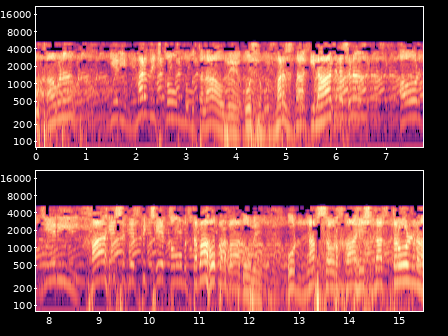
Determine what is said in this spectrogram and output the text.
اٹھاونا، جیڑی مرض قوم مبتلا ہوئے، اس مرض کا علاج رسنا اور جیڑی خواہش کے پیچھے قوم تباہ و برباد ہوئے۔ وہ نفس اور خواہش دا تروڑنا،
